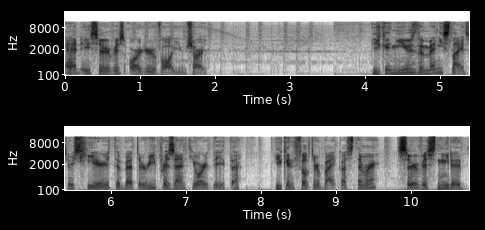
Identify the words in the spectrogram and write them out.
and a service order volume chart. You can use the many slicers here to better represent your data. You can filter by customer, service needed,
